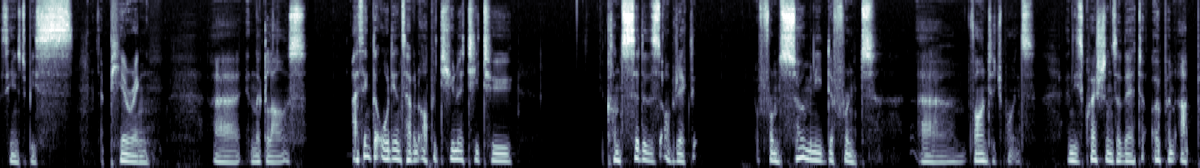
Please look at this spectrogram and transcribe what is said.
seems to be appearing uh, in the glass. I think the audience have an opportunity to consider this object from so many different um, vantage points. And these questions are there to open up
